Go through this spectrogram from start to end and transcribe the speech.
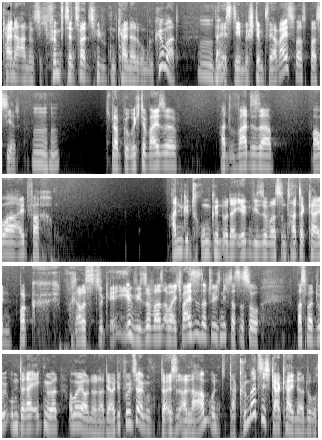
keine Ahnung, sich 15, 20 Minuten keiner drum gekümmert. Mhm. Da ist dem bestimmt, wer weiß, was passiert. Mhm. Ich glaube, gerüchteweise hat, war dieser Bauer einfach angetrunken oder irgendwie sowas und hatte keinen Bock rauszu... Irgendwie sowas, aber ich weiß es natürlich nicht. Das ist so, was man durch, um drei Ecken hört. Aber ja, und dann hat er halt die Polizei angerufen. Da ist ein Alarm und da kümmert sich gar keiner drum.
